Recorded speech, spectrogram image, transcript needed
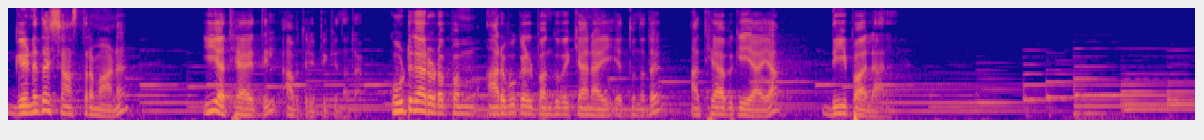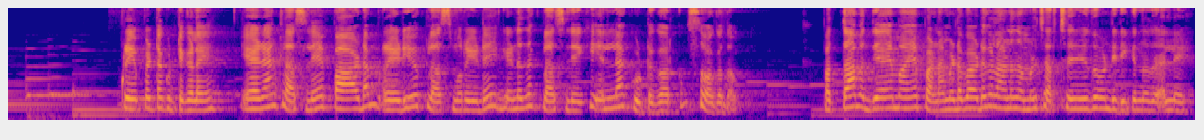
ഗണിതശാസ്ത്രമാണ് ഈ അധ്യായത്തിൽ അവതരിപ്പിക്കുന്നത്. കൂട്ടുകാരോടൊപ്പം അറിവുകൾ പങ്കുവയ്ക്കാനായി എത്തുന്നത് അധ്യാപികയായ ദീപാലാൽ പ്രിയപ്പെട്ട കുട്ടികളെ ഏഴാം ക്ലാസ്സിലെ പാഠം റേഡിയോ ക്ലാസ് മുറിയുടെ ഗണിത ക്ലാസ്സിലേക്ക് എല്ലാ കൂട്ടുകാർക്കും സ്വാഗതം. പത്താം അധ്യായമായ പണമിടപാടുകളാണ് നമ്മൾ ചർച്ച ചെയ്തുകൊണ്ടിരിക്കുന്നത് അല്ലേ?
